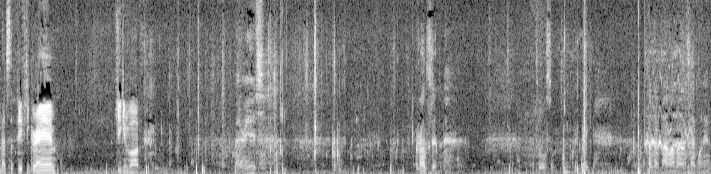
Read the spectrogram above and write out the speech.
That's the 50 gram jigging vibe. There he is. Crunched it. That's awesome. Quick pick. I got that one, mate. That's one out.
